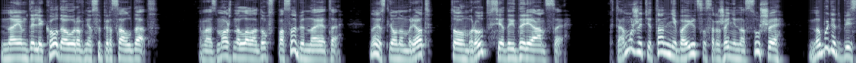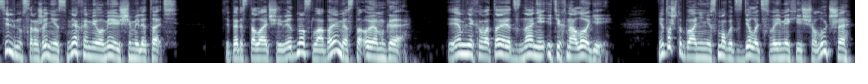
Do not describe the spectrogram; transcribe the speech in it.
но им далеко до уровня суперсолдат. Возможно, Лаладов способен на это, но если он умрет, то умрут все дейдерианцы. К тому же Титан не боится сражений на суше, но будет бессилен в сражении с мехами, умеющими летать. Теперь стало очевидно слабое место ОМГ. Им не хватает знаний и технологий. Не то чтобы они не смогут сделать свои мехи еще лучше,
